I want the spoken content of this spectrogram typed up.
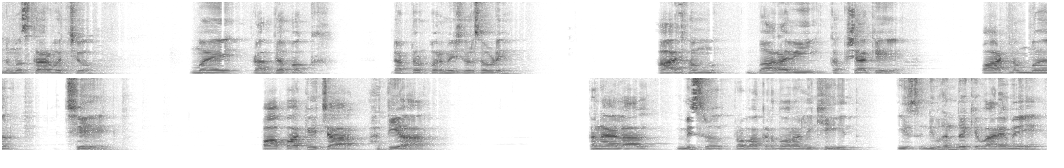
नमस्कार बच्चों। मैं प्राध्यापक डॉक्टर परमेश्वर सवड़े आज हम बारहवीं कक्षा के पाठ नंबर छ, पापा के चार हथियार कनायलाल मिश्र प्रभाकर द्वारा लिखित इस निबंध के बारे में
